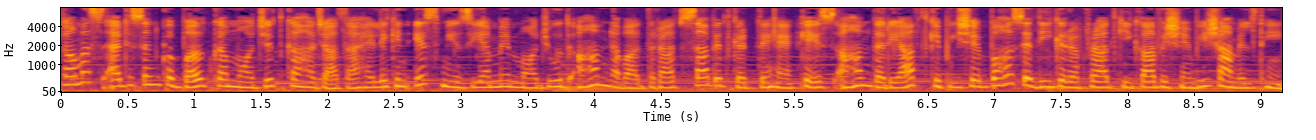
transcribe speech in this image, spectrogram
ٹامس ایڈیسن کو بلب کا موجود کہا جاتا ہے، لیکن اس میوزیم میں موجود اہم نوادرات ثابت کرتے ہیں کہ اس اہم دریافت کے پیچھے بہت سے دیگر افراد کی کاوشیں بھی شامل تھیں۔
